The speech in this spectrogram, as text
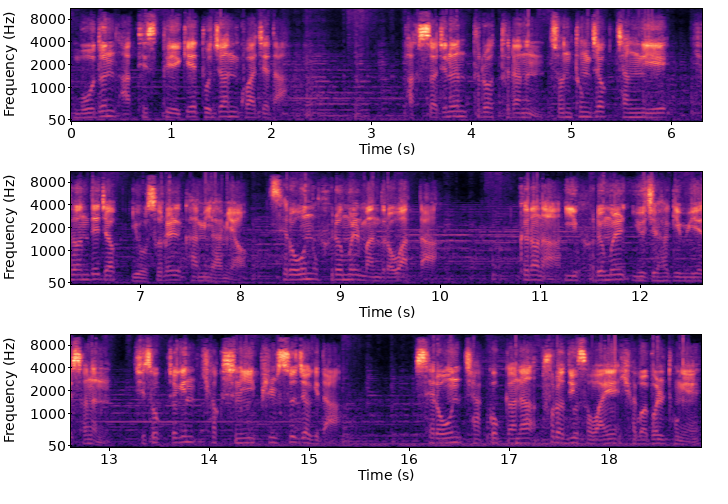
모든 아티스트에게 도전 과제다. 박서진은 트로트라는 전통적 장르의 현대적 요소를 가미하며 새로운 흐름을 만들어 왔다. 그러나 이 흐름을 유지하기 위해서는 지속적인 혁신이 필수적이다. 새로운 작곡가나 프로듀서와의 협업을 통해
